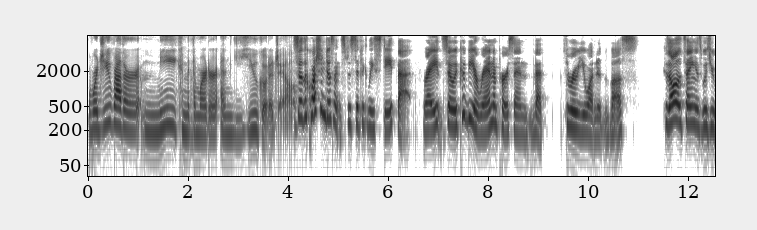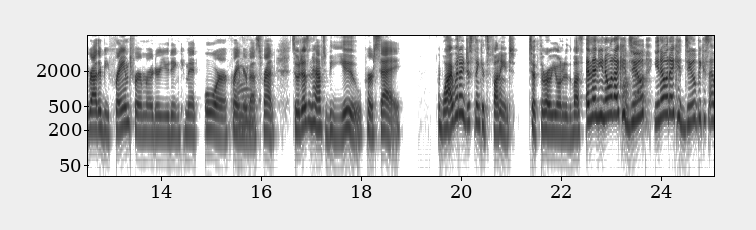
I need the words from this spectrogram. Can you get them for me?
Or would you rather me commit the murder and you go to jail? so the question doesn't specifically state that, right? So it could be a random person that threw you under the bus. Because all it's saying is, would you rather be framed for a murder you didn't commit or frame your Oh. best friend? So it doesn't have to be you per se. Why would I just think it's funny t- to throw you under the bus? And then you know what I could oh, do? You know what I could do? Because I,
